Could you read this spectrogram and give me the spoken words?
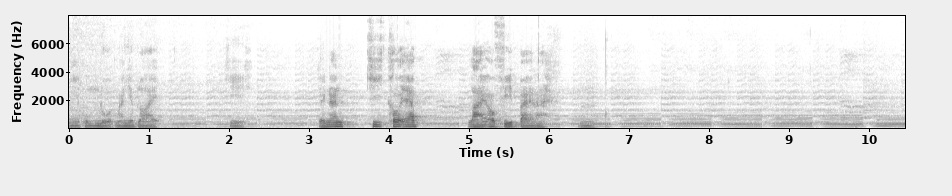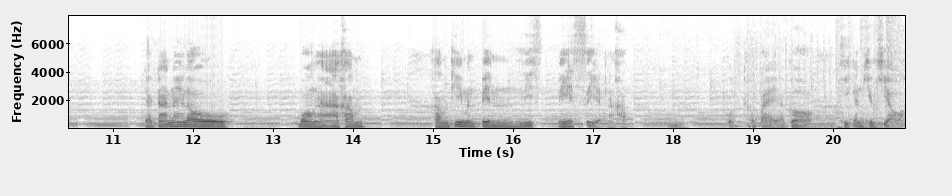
นี่ผมโหลดมาเรียบร้อยโอเคจากนั้นคลิกเข้าแอป Line Office ไปนะอืมจากนั้นให้เรามองหาคำคำที่มันเป็น list message นะครับ กดเข้าไปแล้วก็คลิกอันเขียวๆ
